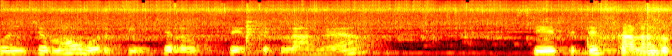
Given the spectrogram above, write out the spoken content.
கொஞ்சமாக ஒரு பிஞ்ச் அளவுக்கு சேர்த்துக்கலாங்க. சேர்த்துட்டு கலந்து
